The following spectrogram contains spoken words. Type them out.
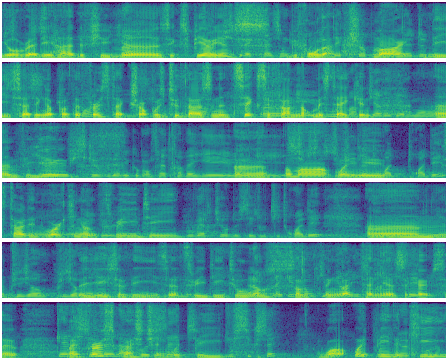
you already had a few years' experience before that. Mark, the setting up of the first tech shop was 2006, if I'm not mistaken. And for you, uh, Omar, when you started working on 3D, um, the use of these uh, 3D tools, something like 10 years ago. So my first question would be, what would be the key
